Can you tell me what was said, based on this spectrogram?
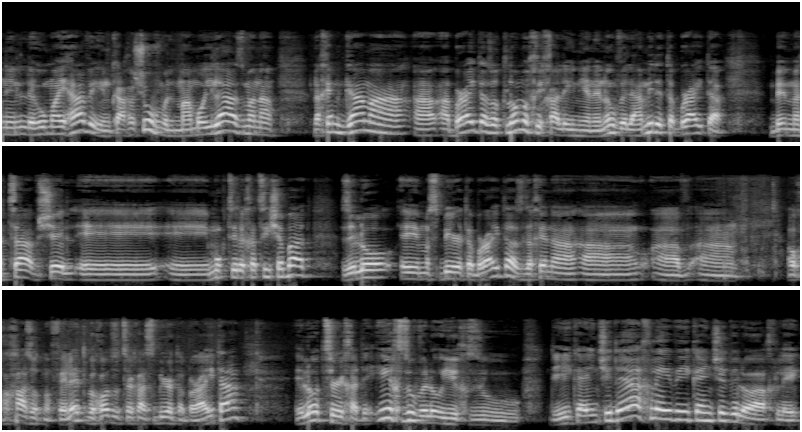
להומי הווה, אם ככה שוב, מה מועילה הזמנה? לכן גם הברייתא הזאת לא מוכיחה לענייננו, ולהעמיד את הברייתא במצב של אה, אה, מוקצה לחצי שבת, זה לא אה, מסביר את הברייתא, אז לכן ההוכחה הזאת נופלת, בכל זאת צריך להסביר את הברייתא. לא צריכה דאיכזו ולא איכזו, דאיכא אינשי דאכלי ואיכא אינשי דלא אכלי.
